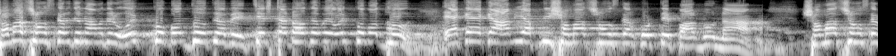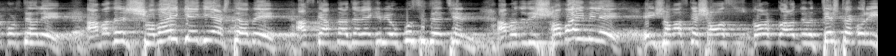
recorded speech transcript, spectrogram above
সমাজ সংস্কারের জন্য আমাদের ঐক্যবদ্ধ হতে হবে, চেষ্টাটা হতে হবে ঐক্যবদ্ধ। একা একা আমি আপনি সমাজ সংস্কার করতে পারব না। সমাজ সংস্কার করতে হলে আমাদের সবাইকে এগিয়ে আসতে হবে। আজকে আপনারা যারা এখানে উপস্থিত হয়েছেন, আমরা যদি সবাই মিলে এই সমাজকে সংস্কার করার জন্য চেষ্টা করি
